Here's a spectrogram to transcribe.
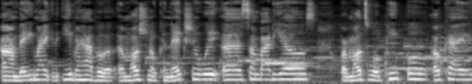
Um, they might even have an emotional connection with uh, somebody else or multiple people. Okay,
